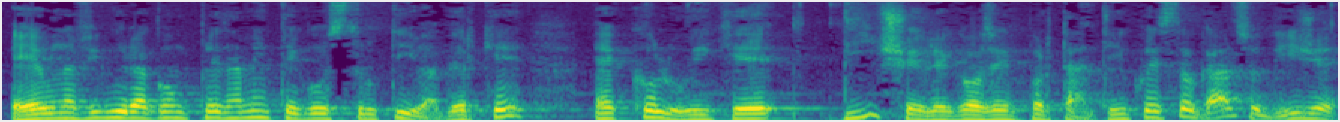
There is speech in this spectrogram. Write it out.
è una figura completamente costruttiva perché è colui che dice le cose importanti. In questo caso dice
